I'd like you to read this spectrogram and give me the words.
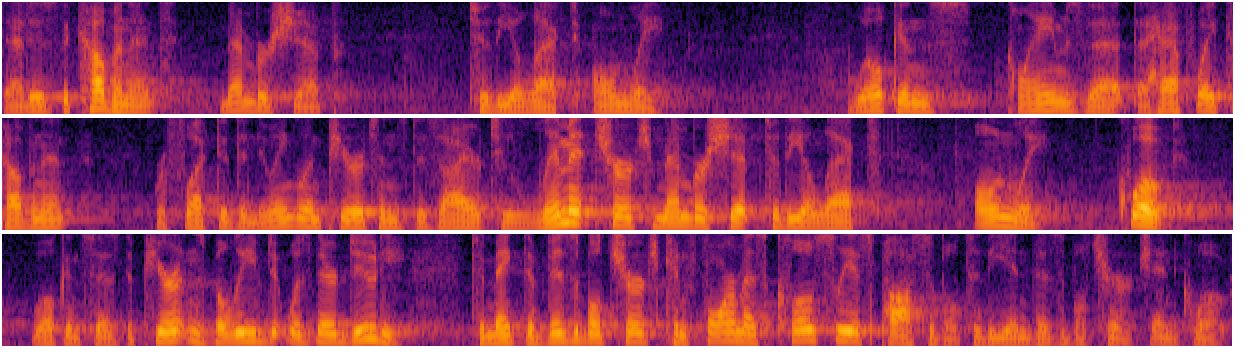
that is, the covenant, membership to the elect only. Wilkins claims that the halfway covenant reflected the New England Puritans' desire to limit church membership to the elect only. Quote Wilkins says the Puritans believed it was their duty to make the visible church conform as closely as possible to the invisible church. End quote.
